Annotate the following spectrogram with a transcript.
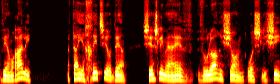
והיא אמרה לי אתה היחיד שיודע שיש לי מאהב והוא לא הראשון, הוא השלישי.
